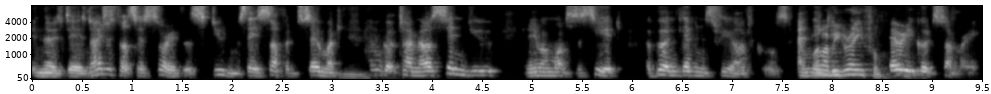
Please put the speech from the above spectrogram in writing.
in those days. And I just felt so sorry for the students; they suffered so much. Mm. I haven't got time. I'll send you. Anyone wants to see it? Bernard Levin's three articles, and well, I'd be grateful. Very good summary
